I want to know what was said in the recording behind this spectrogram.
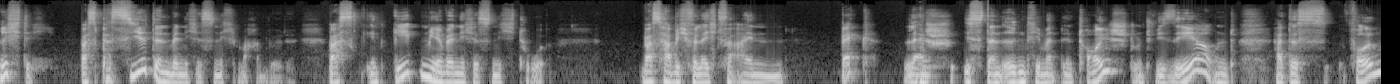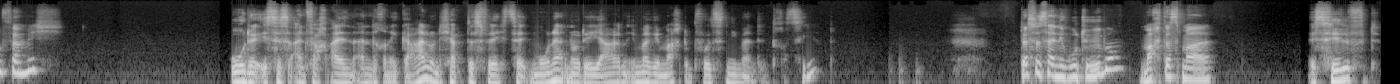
richtig? Was passiert denn, wenn ich es nicht machen würde? Was entgeht mir, wenn ich es nicht tue? Was habe ich vielleicht für einen Backlash? Ist dann irgendjemand enttäuscht und wie sehr und hat es Folgen für mich? Oder ist es einfach allen anderen egal und ich habe das vielleicht seit Monaten oder Jahren immer gemacht, obwohl es niemand interessiert? Das ist eine gute Übung. Mach das mal. Es hilft,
